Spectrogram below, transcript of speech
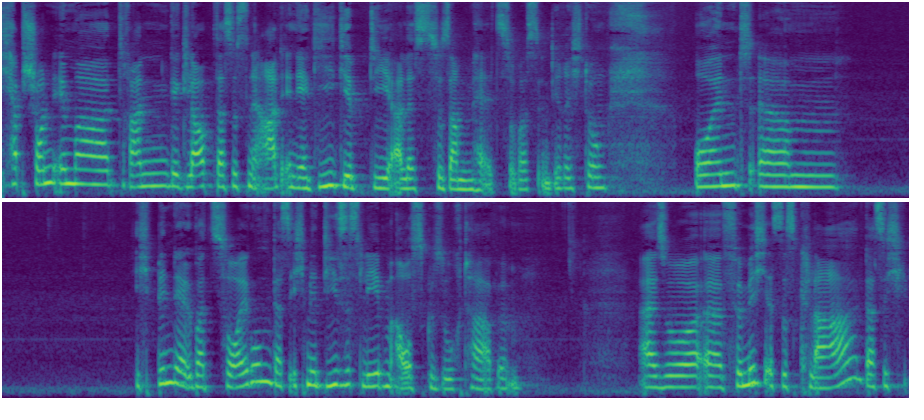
ich habe schon immer dran geglaubt, dass es eine Art Energie gibt, die alles zusammenhält, sowas in die Richtung. Und ähm, ich bin der Überzeugung, dass ich mir dieses Leben ausgesucht habe. Also äh, für mich ist es klar, dass ich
